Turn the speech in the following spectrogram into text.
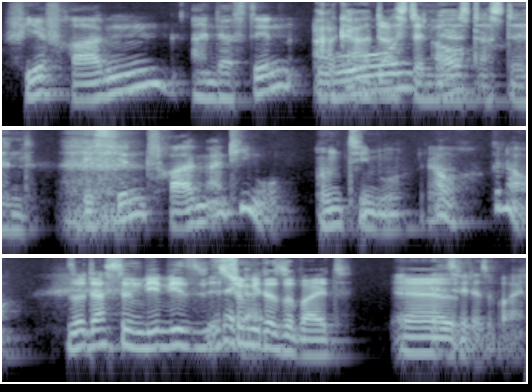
vier Fragen an Dustin. Aka Dustin, wer ist das denn? Bisschen Fragen an Timo. Und Timo. Ja. Auch, genau. So, Dustin, wir, wir ist schon wieder soweit. Äh, ist wieder soweit.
